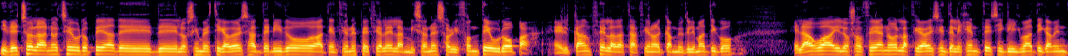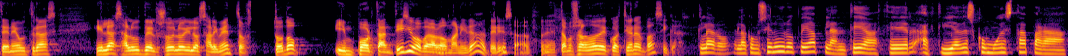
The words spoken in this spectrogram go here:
Y de hecho la Noche Europea de, los Investigadores ha tenido atención especial en las misiones Horizonte Europa, el cáncer, la adaptación al cambio climático, el agua y los océanos, las ciudades inteligentes y climáticamente neutras y la salud del suelo y los alimentos. Todo importantísimo para la humanidad, Teresa. Estamos hablando de cuestiones básicas. Claro, la Comisión Europea plantea hacer actividades como esta para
